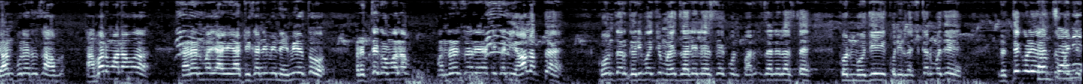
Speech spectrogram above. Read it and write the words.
जॉन फुलारेचा आभ- आभार मानावं. कारण मग या या ठिकाणी मी नेहमी येतो. प्रत्येक आम्हाला पंधरा दिवसाला या ठिकाणी यावं लागतं कोण तर गरिबाची मयत झालेली असते कोण पारित झालेलं असतंय कोण मोदी कोणी लष्करमध्ये. प्रत्येक आणि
